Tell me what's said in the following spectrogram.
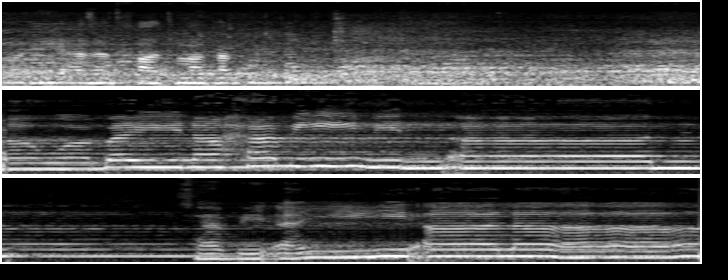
और ये हज़रत फ़ातिमा का कुर्ता وبين حميم آن فبأي آلاء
